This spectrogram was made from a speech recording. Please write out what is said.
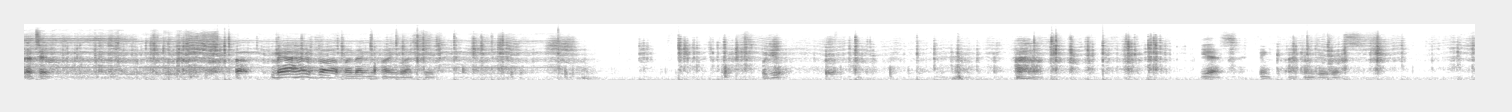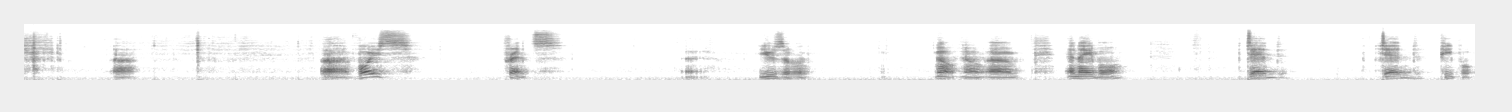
That's it. Uh, may I have uh, my magnifying glass, here. Would you? Ah. Yes, I think I can do this. Ah. Uh, voice prints. Uh, usable. No, no. Um, enable. Dead. Dead people.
